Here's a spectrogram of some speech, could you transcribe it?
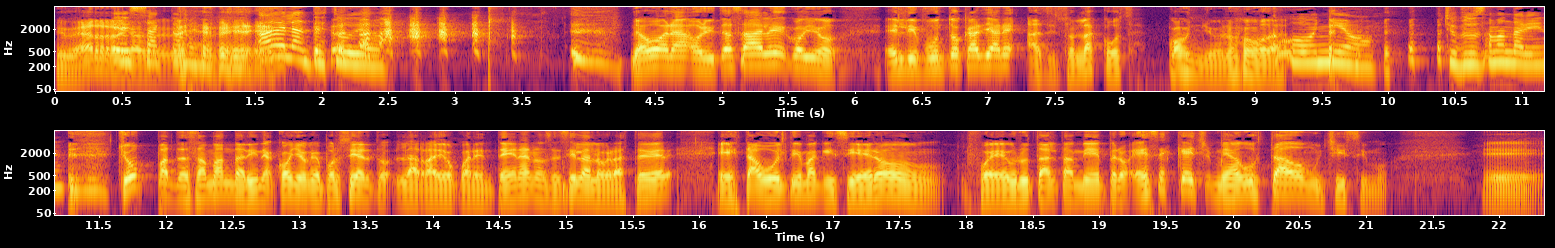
Exactamente. Adelante, estudio. Ahora, ahorita sale, coño, el difunto Caryane. Así son las cosas. Coño, no jodas. Coño. Chupas esa mandarina. Chúpate esa mandarina. Coño, que por cierto, la radio cuarentena, no sé si la lograste ver. Esta última que hicieron fue brutal también, pero ese sketch me ha gustado muchísimo. Eh,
